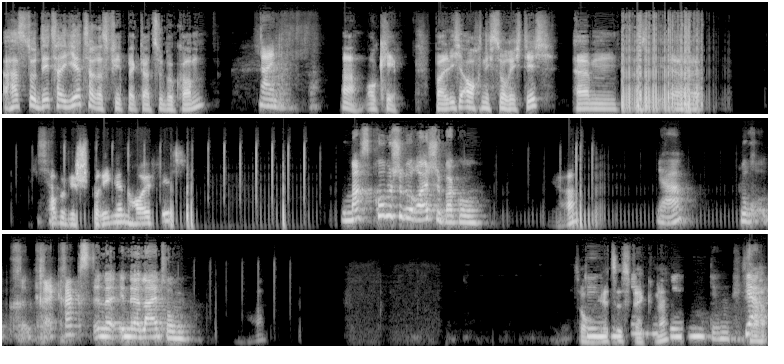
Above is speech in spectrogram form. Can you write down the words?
hast du detaillierteres Feedback dazu bekommen? Nein. Ah, okay. Weil ich auch nicht so richtig. Ähm, also, äh, ich glaube, wir springen häufig. Du machst komische Geräusche, Bakko. Ja. Ja. Du krackst in der, in der Leitung. So, ding, jetzt ist weg, ne? Ding, ja, ja,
